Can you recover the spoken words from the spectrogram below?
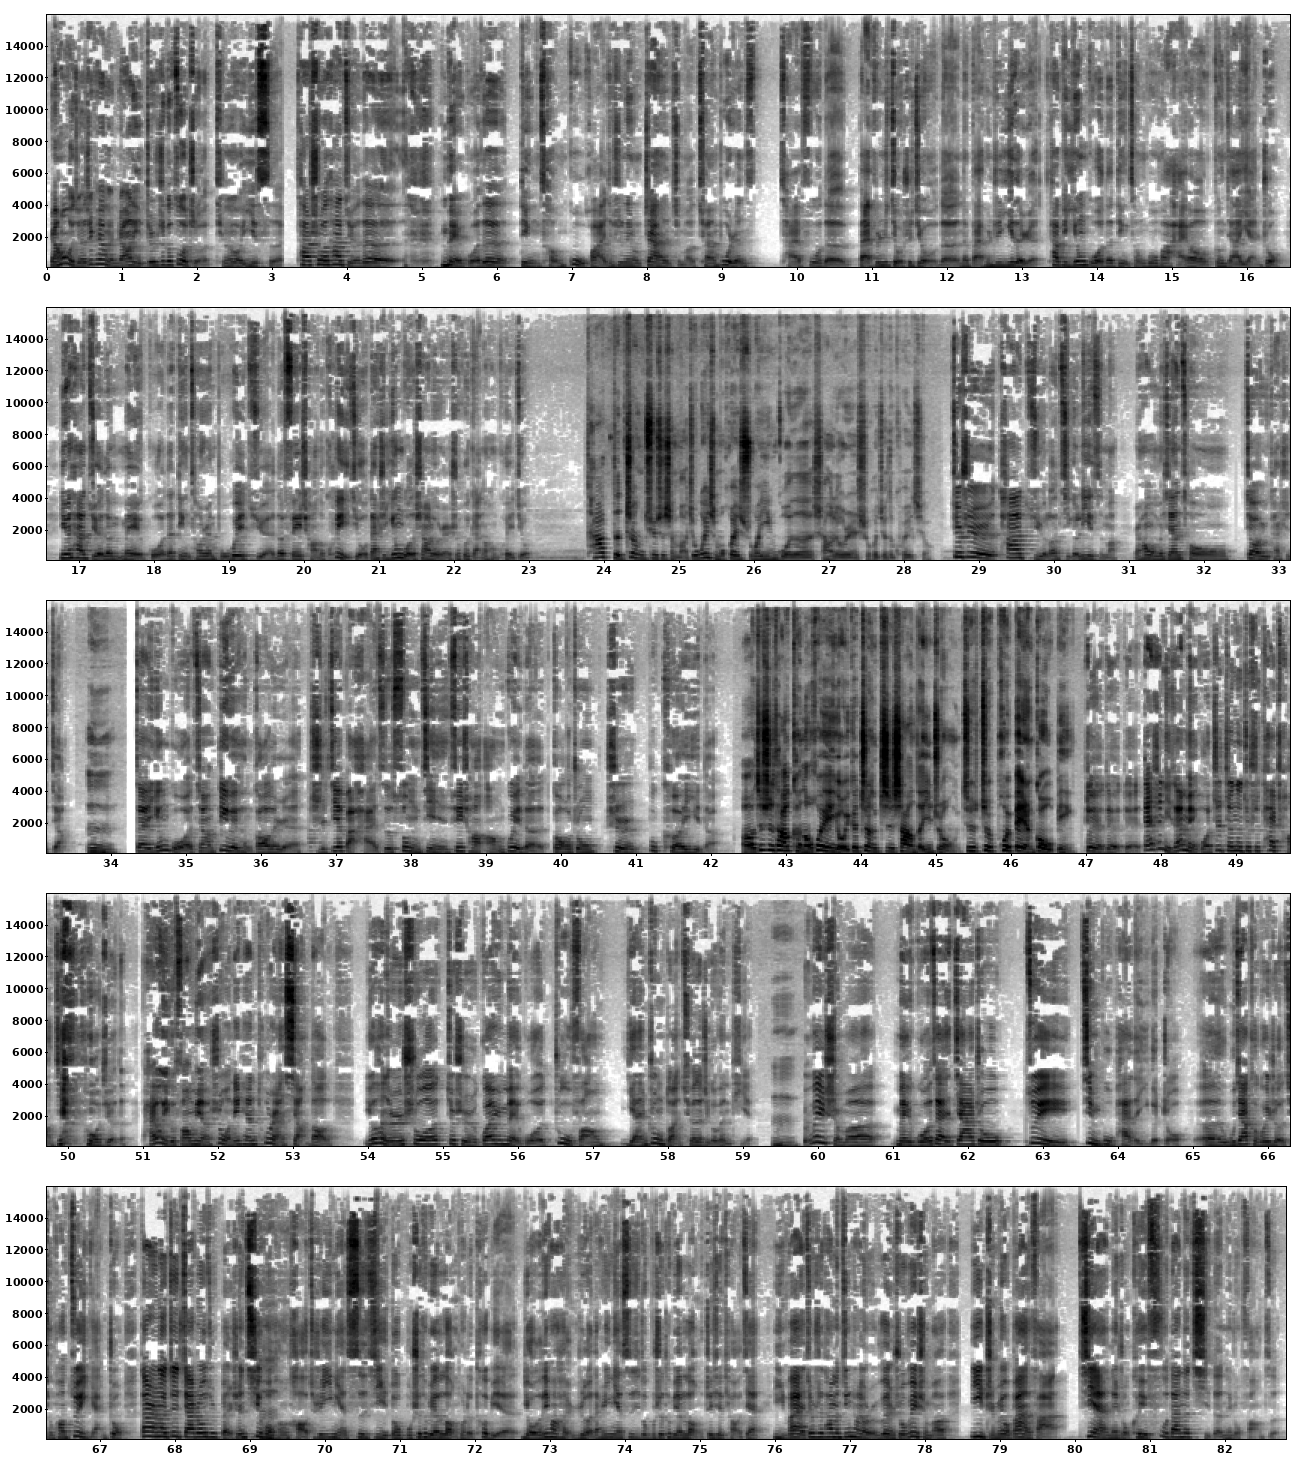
然后我觉得这篇文章里就是这个作者挺有意思。他说他觉得 美国的顶层固化，就是那种占什么全部人财富的百分之九十九的那百分之一的人，他比英国的顶层固化还要更加严重。因为他觉得美国的顶层人不会觉得非常的愧疚，但是英国的上流人士会感到很愧疚。他的证据是什么？就为什么会说英国的上流人士会觉得愧疚？就是他举了几个例子嘛，然后我们先从教育开始讲。嗯，在英国，像地位很高的人，直接把孩子送进非常昂贵的高中是不可以的。哦，就是他可能会有一个政治上的一种，就就会被人诟病。对对对，但是你在美国，这真的就是太常见了，我觉得。还有一个方面是我那天突然想到的，有很多人说，就是关于美国住房。严重短缺的这个问题，嗯，为什么美国在加州最进步派的一个州，呃，无家可归者的情况最严重？当然了，这加州就是本身气候很好，就是一年四季都不是特别冷或者特别有的地方很热，但是一年四季都不是特别冷。这些条件以外，就是他们经常有人问说，为什么一直没有办法建那种可以负担得起的那种房子？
